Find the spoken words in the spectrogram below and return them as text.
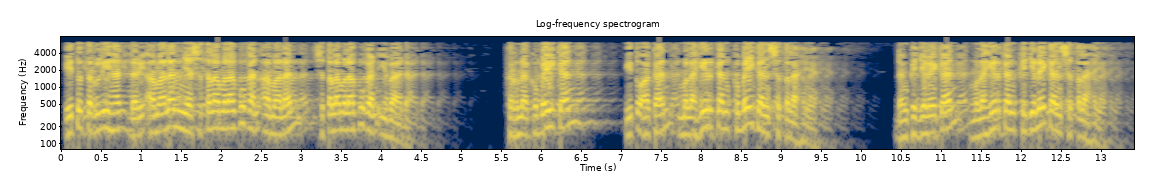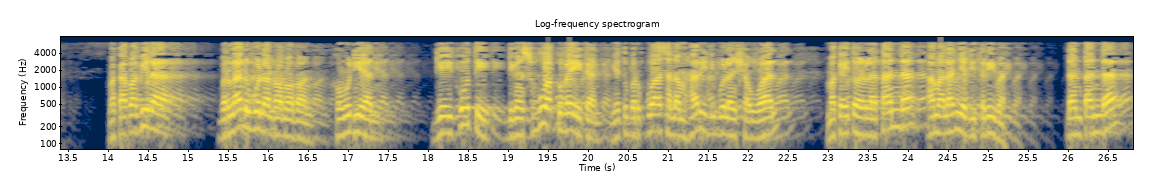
itu terlihat dari amalannya setelah melakukan amalan, setelah melakukan ibadah. Karena kebaikan itu akan melahirkan kebaikan setelahnya. Dan kejelekan melahirkan kejelekan setelahnya. Maka apabila berlalu bulan Ramadan, kemudian dia ikuti dengan sebuah kebaikan, yaitu berpuasa enam hari di bulan Syawal, maka itu adalah tanda amalannya diterima. Dan tanda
